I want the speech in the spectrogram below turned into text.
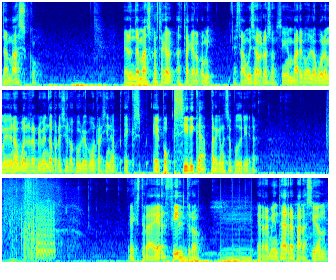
Damasco. Era un damasco hasta que, hasta que lo comí. Estaba muy sabroso. Sin embargo, el abuelo me dio una buena reprimenda por eso y lo cubrió con resina epoxídica para que no se pudriera. Extraer filtro. Herramienta de reparación.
